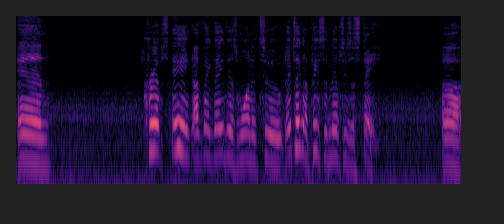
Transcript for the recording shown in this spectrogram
And Crips Inc., I think they just wanted to, they taking a piece of Nipsey's estate. Uh,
